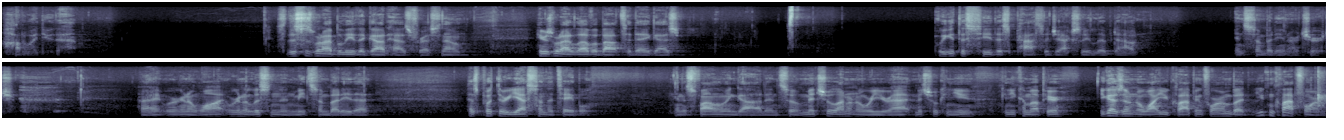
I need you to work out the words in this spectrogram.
How do I do that? So, this is what I believe that God has for us. Now, here's what I love about today, guys. We get to see this passage actually lived out in somebody in our church. All right, we're going to want, we're going to listen and meet somebody that has put their yes on the table and is following God. And so, Mitchell, I don't know where you're at. Mitchell, can you can you come up here? You guys don't know why you're clapping for him, but you can clap for him.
